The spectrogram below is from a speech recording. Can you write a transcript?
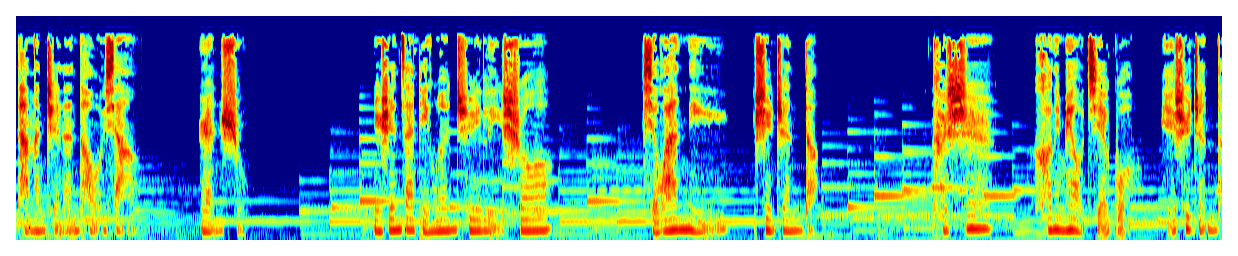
他们只能投降、认输。女生在评论区里说：“喜欢你是真的，可是和你没有结果也是真的。”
